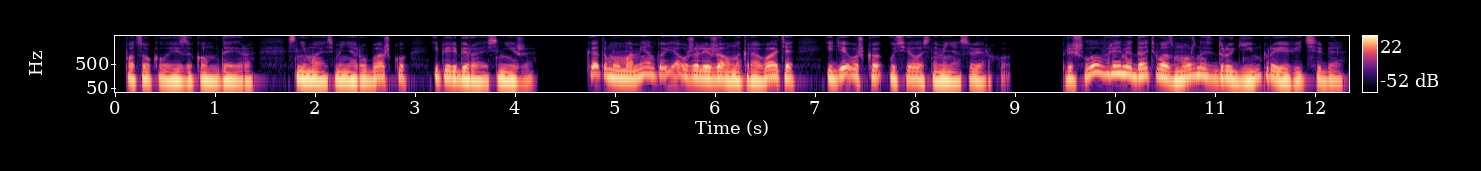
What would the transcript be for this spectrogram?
— подсокала языком Дейра, снимая с меня рубашку и перебираясь ниже. К этому моменту я уже лежал на кровати, и девушка уселась на меня сверху. Пришло время дать возможность другим проявить себя.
